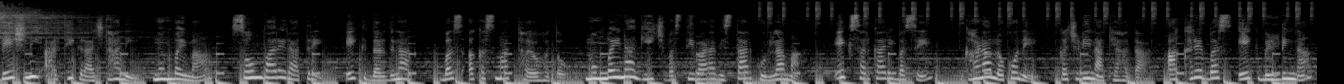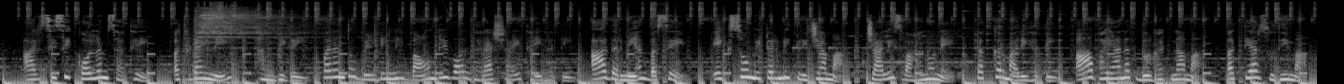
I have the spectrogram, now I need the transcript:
દેશની આર્થિક રાજધાની મુંબઈમાં સોમવારે રાત્રે એક દર્દનાક બસ અકસ્માત થયો હતો. મુંબઈના ગીચ વસ્તીવાળા વિસ્તાર કુર્લામાં એક સરકારી બસે ઘણા લોકોને કચડી નાખ્યા હતા. આખરે બસ એક બિલ્ડિંગના આરસીસી કોલમ સાથે અથડાઈને થંભી ગઈ, પરંતુ બિલ્ડિંગની બાઉન્ડ્રી વોલ ધરાશાયી થઈ હતી. આ દરમિયાન બસે એકસો મીટરની ત્રિજ્યામાં ચાલીસ વાહનોને ટક્કર મારી હતી. આ ભયાનક દુર્ઘટનામાં અત્યાર સુધીમાં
